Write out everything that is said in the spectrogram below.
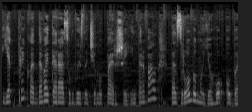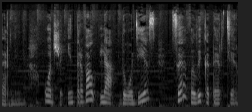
Як приклад, давайте разом визначимо перший інтервал та зробимо його обернення. Отже, інтервал ля до дієс – це велика терція.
